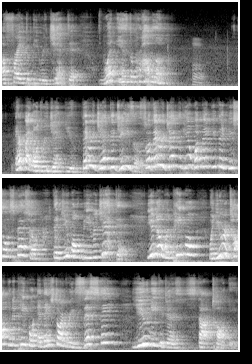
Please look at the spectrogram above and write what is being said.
afraid to be rejected. What is the problem? Hmm. Everybody going to reject you. They rejected Jesus. So if they rejected him, what makes you think you're so special that you won't be rejected? You know, when people, when you are talking to people and they start resisting, you need to just stop talking.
